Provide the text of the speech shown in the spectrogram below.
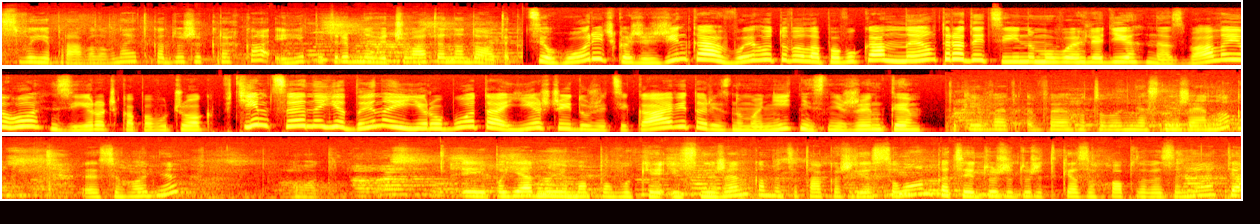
свої правила. Вона є така дуже крихка, і її потрібно відчувати на дотик. Цьогоріч, каже жінка, виготовила павука не в традиційному вигляді. Назвала його зірочка павучок. Втім, це не єдина її робота. Є ще й дуже цікаві та різноманітні сніжинки. Такий вид виготовлення сніжинок е, сьогодні. От. І поєднуємо павуки із сніжинками. Це також є соломка, це є дуже-дуже таке захопливе заняття.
